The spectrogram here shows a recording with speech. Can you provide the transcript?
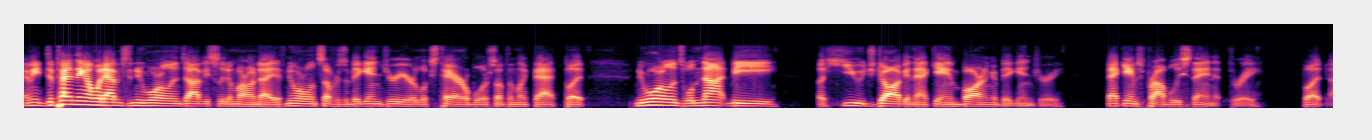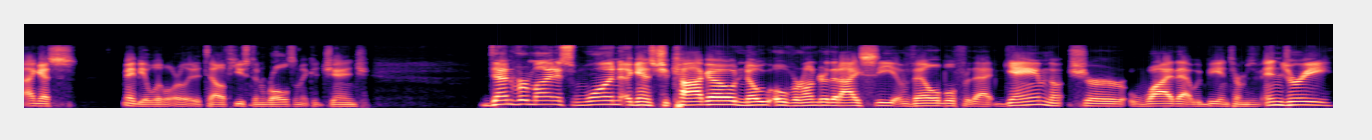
I mean, depending on what happens to New Orleans, obviously tomorrow night, if New Orleans suffers a big injury or looks terrible or something like that, but New Orleans will not be a huge dog in that game, barring a big injury. That game's probably staying at three, but I guess maybe a little early to tell. If Houston rolls them, it could change. Denver minus one against Chicago. No over under that I see available for that game. Not sure why that would be in terms of injury.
